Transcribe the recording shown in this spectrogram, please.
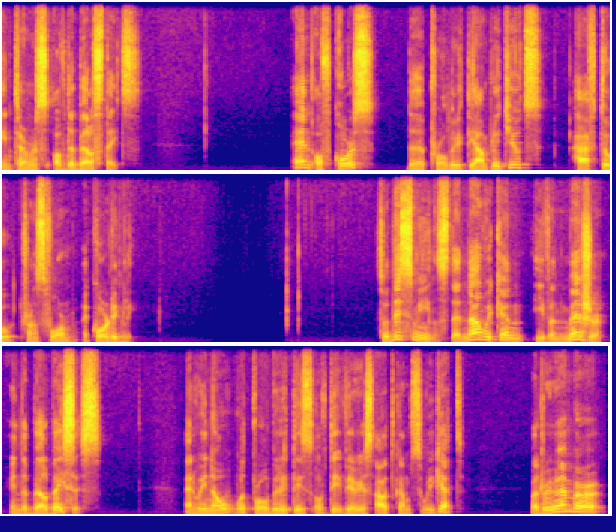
in terms of the Bell states. And of course, the probability amplitudes have to transform accordingly. So this means that now we can even measure in the Bell basis, and we know what probabilities of the various outcomes we get. But remember,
